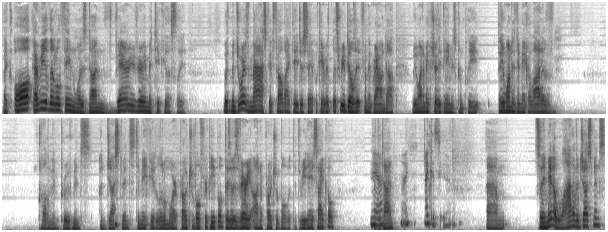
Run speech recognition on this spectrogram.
Like all every little thing was done very very meticulously. With Majora's Mask, it felt like they just said, "Okay, let's rebuild it from the ground up. We want to make sure the game is complete." They wanted to make a lot of call them improvements, adjustments to make it a little more approachable for people because it was very unapproachable with the three day cycle Yeah. at the time. I, I could see that. Um, so they made a lot of adjustments,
